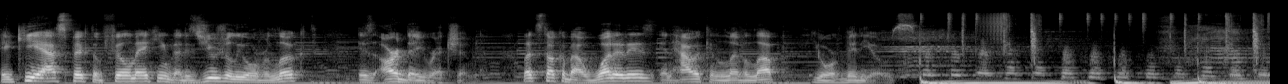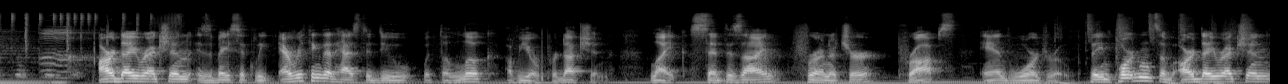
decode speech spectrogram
A key aspect of filmmaking that is usually overlooked is art direction. Let's talk about what it is and how it can level up your videos. Art direction is basically everything that has to do with the look of your production, like set design, furniture, props, and wardrobe. The importance of art direction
